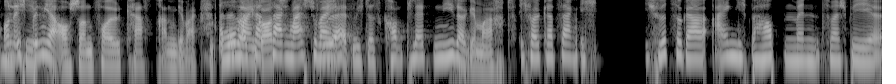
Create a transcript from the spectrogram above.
Und ich bin ja auch schon voll krass dran gewachsen. Also oh mein Gott, sagen, weißt du, früher hätte mich das komplett niedergemacht. Ich wollte gerade sagen, ich, ich würde sogar eigentlich behaupten, wenn zum Beispiel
